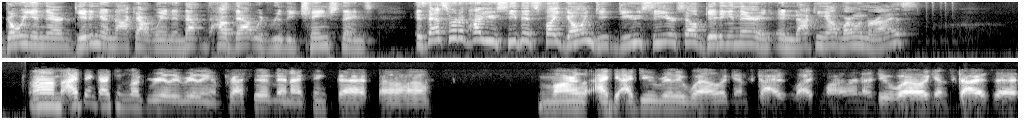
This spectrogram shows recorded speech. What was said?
going in there, getting a knockout win, and that how that would really change things. Is that sort of how you see this fight going? Do, do you see yourself getting in there and, and knocking out Marlon Moraes? Um, I think I can look really, really impressive, and I think that uh, Marlon, I, I do really well against guys like Marlon. I do well against guys that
